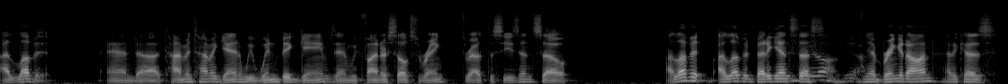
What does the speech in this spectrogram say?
I love it. And uh, time and time again, we win big games and we find ourselves ranked throughout the season. So I love it. I love it. Bet against Bring us. it on, yeah. Yeah, bring it on uh, because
